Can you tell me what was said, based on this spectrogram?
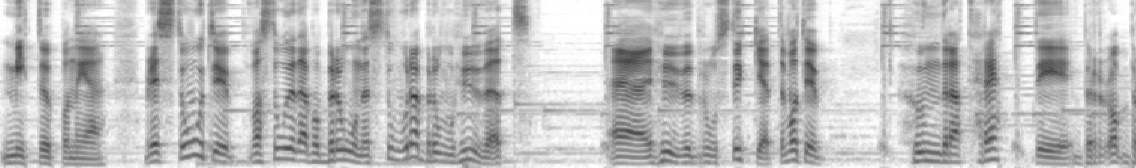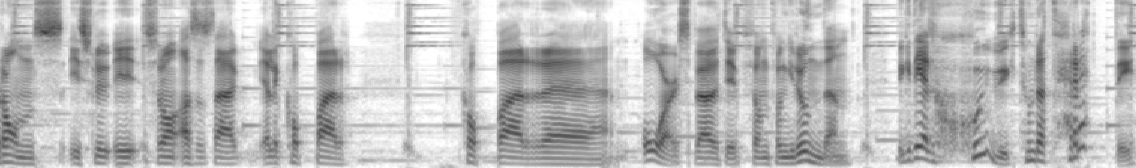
mitt upp och ner. Men det stod typ, vad stod det där på bron? Det stora brohuvudet. Eh, huvudbrostycket. Det var typ 130 br brons i slut, alltså så här, eller koppar koppar eh, ores behöver typ från, från grunden. Vilket är helt sjukt, 130!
